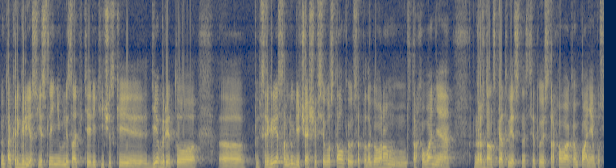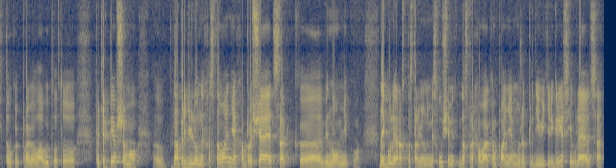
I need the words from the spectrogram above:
Ну так регресс, если не влезать в теоретические дебри, то э, с регрессом люди чаще всего сталкиваются по договорам страхования гражданской ответственности. То есть страховая компания после того, как провела выплату потерпевшему, э, на определенных основаниях обращается к э, виновнику. Наиболее распространенными случаями, когда страховая компания может предъявить регресс, являются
